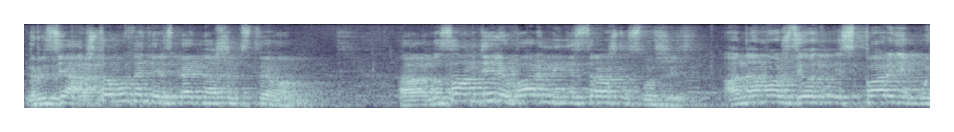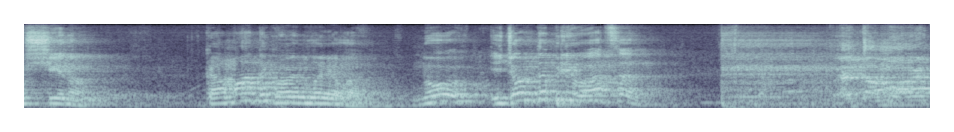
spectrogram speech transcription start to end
Друзья, а что вы хотели сказать нашим стемам? А, на самом деле в армии не страшно служить. Она может сделать из парня мужчину. Команда КВН Лейла. Ну, идем добриваться. Первая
